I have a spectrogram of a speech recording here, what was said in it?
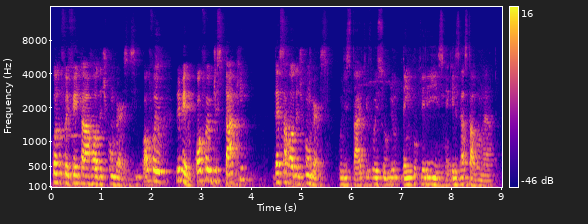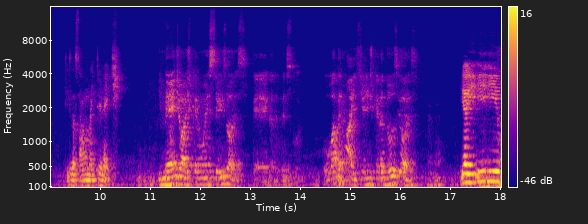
quando foi feita a roda de conversa? Assim? Qual foi o. Primeiro, qual foi o destaque dessa roda de conversa? O destaque foi sobre o tempo que eles, que eles gastavam na, que eles gastavam na internet. Em média, eu acho que eram umas 6 horas é, cada pessoa. Ou até mais, tinha gente que era 12 horas. E aí, e, e,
